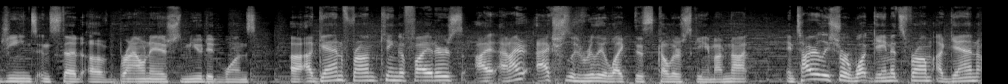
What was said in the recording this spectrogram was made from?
jeans instead of brownish, muted ones. Uh, again, from King of Fighters, I, and I actually really like this color scheme. I'm not entirely sure what game it's from again,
